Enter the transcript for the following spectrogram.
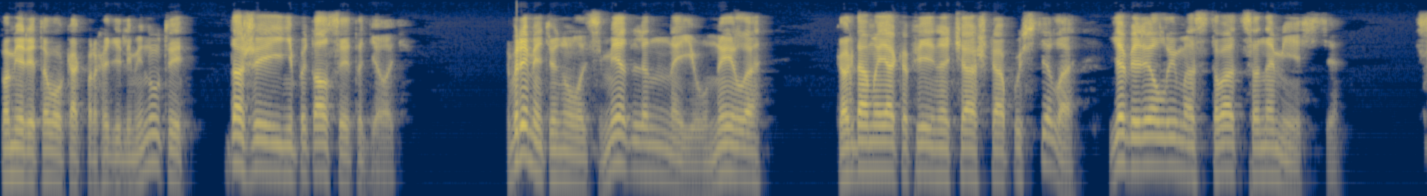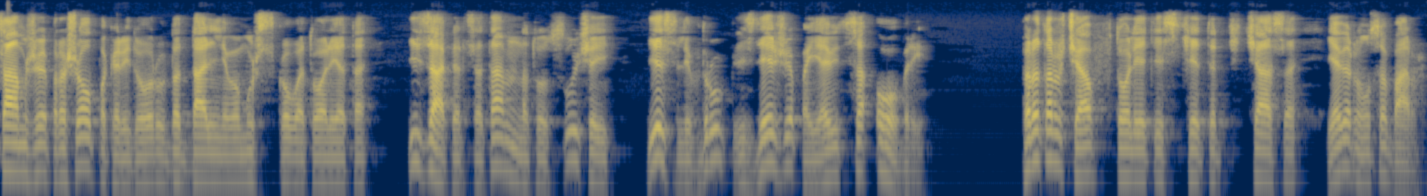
по мере того, как проходили минуты, даже и не пытался это делать. Время тянулось медленно и уныло. Когда моя кофейная чашка опустела, я велел им оставаться на месте. Сам же прошел по коридору до дальнего мужского туалета и заперся там на тот случай, если вдруг здесь же появится обри. Проторчав в туалете с четверть часа, я вернулся в бар.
